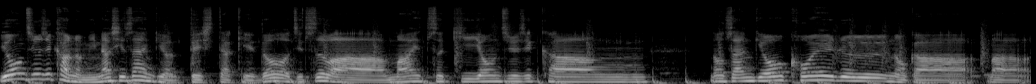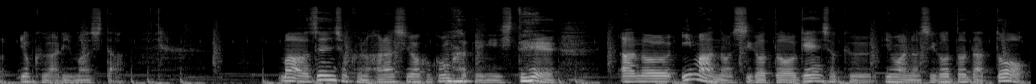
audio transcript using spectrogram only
40時間のみなし残業でしたけど実は毎月40時間の残業を超えるのがまあよくありました。まあ前職の話はここまでにしてあの今の仕事現職今の仕事だと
